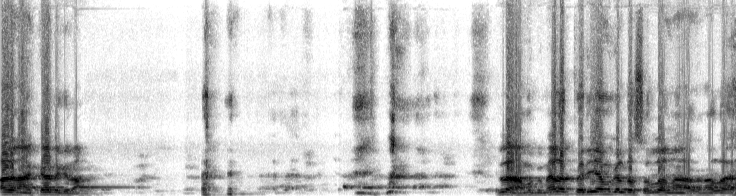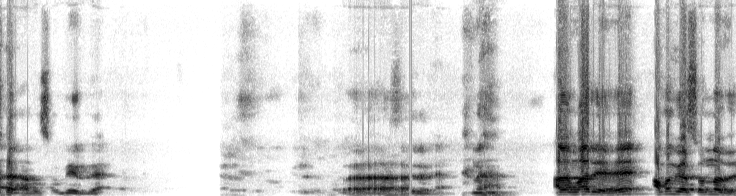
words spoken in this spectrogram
அதை நான் கேட்டுக்கலாம் இல்ல நமக்கு மேல பெரியவங்கள்ட்ட சொல்லணும். அதனால அதை சொல்லிடுறேன் அத மாதிரி அவங்க சொன்னது.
